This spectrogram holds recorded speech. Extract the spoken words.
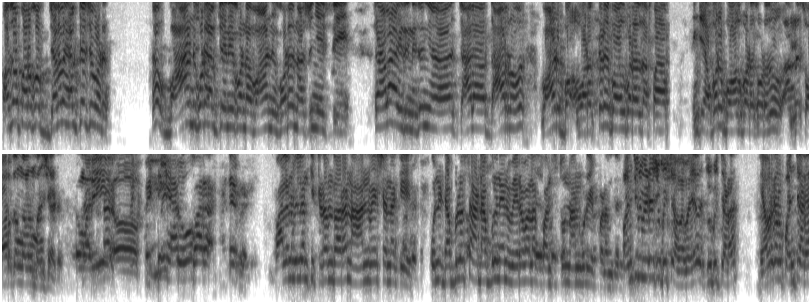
పదో పరకో జనం హెల్ప్ చేసేవాడు. వాడిని కూడా హెల్ప్ చేయనీయకుండా వాడిని కూడా నష్టం చేసి చాలా ఇది నిజంగా చాలా దారుణం. వాడు వాడొక్కడే బాగుపడాలి తప్ప ఇంకెవరు బాగుపడకూడదు అన్న స్వార్థం కలిగిన మనిషి ఆడు వాళ్ళని వీళ్ళని తిట్టడం ద్వారా నా అన్వేషణకి కొన్ని డబ్బులు వస్తే ఆ డబ్బులు నేను వేరే వాళ్ళకి పంచుతున్నాను కూడా చెప్పడం జరిగింది. పంచిన వీడియో చూపించావా భయ్య? చూపించాడా? ఎవరికైనా పంచాడా?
